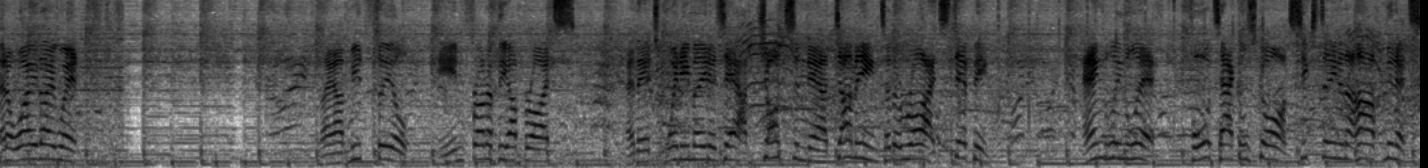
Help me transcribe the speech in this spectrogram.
and away they went. They are midfield in front of the uprights, and they're 20 metres out. Johnson now dummying to the right, stepping, angling left. Four tackles gone, 16 and a half minutes.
